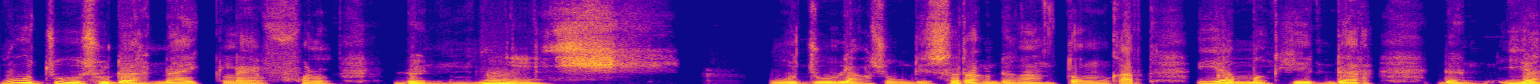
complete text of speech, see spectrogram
Wuju sudah naik level dan wush, Wuju langsung diserang dengan tongkat. Ia menghindar dan ia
